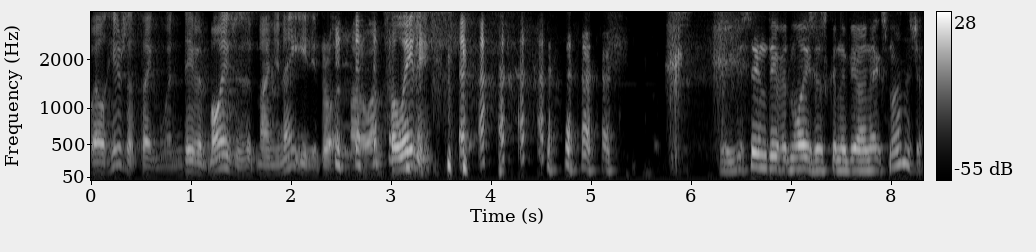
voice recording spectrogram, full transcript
well, here's the thing. When David Moyes was at Man United, he brought in Marwan Fellaini. Are you saying David Moyes is going to be our next manager?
